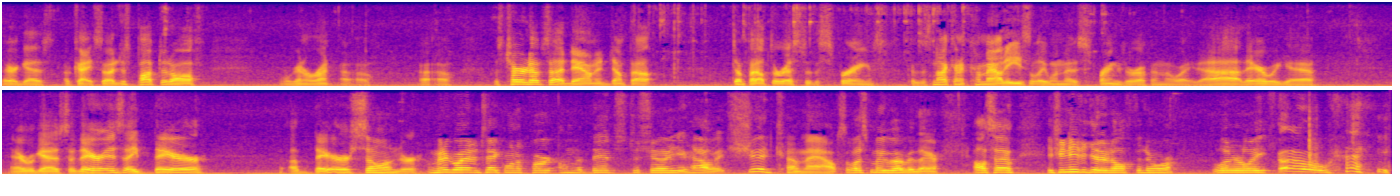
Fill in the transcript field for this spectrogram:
There it goes. Okay, so I just popped it off. We're to run. Uh-oh. Uh-oh. Let's turn it upside down and dump out dump out the rest of the springs because it's not to come out easily when those springs are up in the way. Ah, there we go. There we go. So there is a bare a bare cylinder. I'm going to go ahead and take one apart on the bench to show you how it should come out. So let's move over there. Also, if you need to get it off the door, literally, oh, hey,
